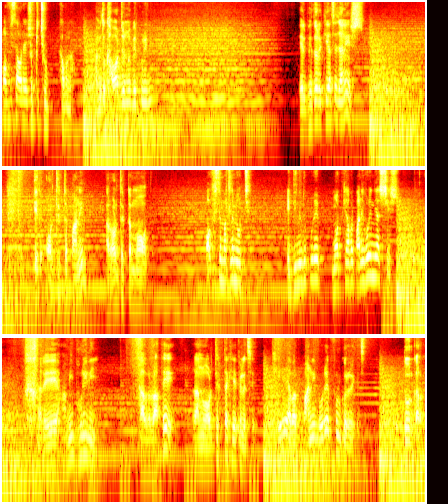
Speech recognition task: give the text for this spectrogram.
অফিস আওয়ারে এসব কিছু খাব না। আমি তো খাওয়ার জন্য বের করিনি। এর ভেতরে কি আছে জানিস? এর অর্ধেকটা পানি আর অর্ধেকটা মদ। অফিসে মাতলামি হচ্ছে। এই দিনে দুপুরে মদ খেয়ে আবার পানি ভরে নিয়ে আসছিস? আরে আমি ভরিনি। কাল রাতে রানু অর্ধেকটা খেয়ে ফেলেছে। খেয়ে আবার পানি ভরে ফুল করে রেখেছে। তোর কারণ।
